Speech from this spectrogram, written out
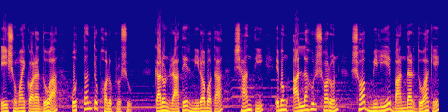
এই সময় করা দোয়া অত্যন্ত ফলপ্রসূ, কারণ রাতের নীরবতা, শান্তি এবং আল্লাহর স্মরণ সব মিলিয়ে বান্দার দোয়াকে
